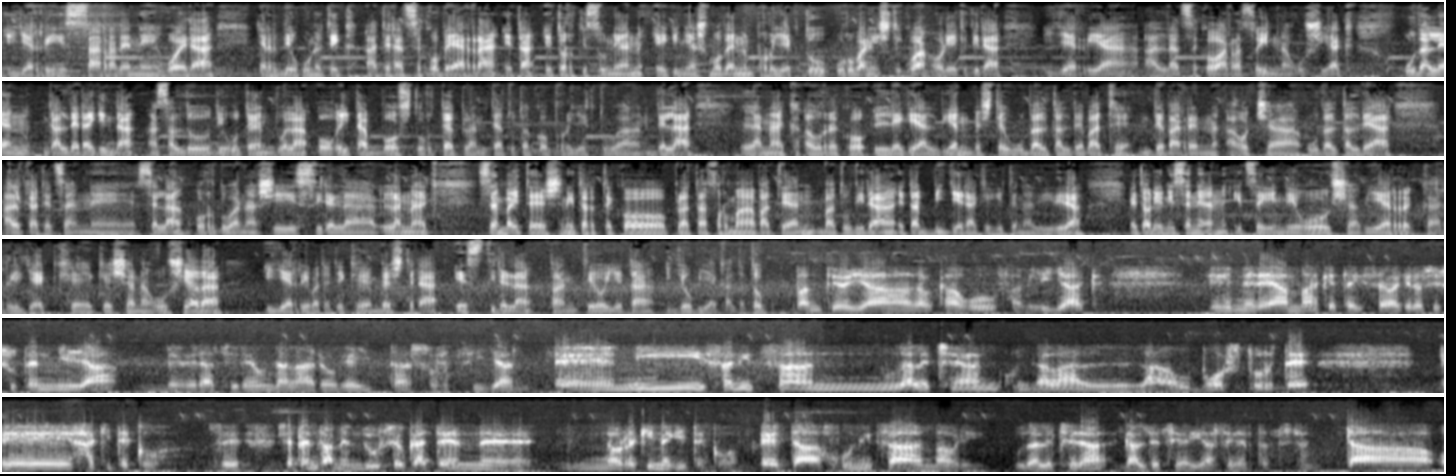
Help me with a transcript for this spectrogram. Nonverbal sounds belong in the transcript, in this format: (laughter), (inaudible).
Hilerri zarraren egoera erdigunetik ateratzeko beharra eta etorkizunean egin asmo den proiektu urbanistikoa horiek dira hilerria aldatzeko arrazoi nagusiak. Udalean galdera eginda azaldu diguten duela hogeita bost urte planteatutako proiektua dela lanak aurreko legealdian beste udaltalde bat debarren agotxa udaltaldea alkatetzen e, zela, orduan hasi zirela lanak, zenbait eh, senitarteko plataforma batean batu dira eta bilerak egiten ari dira. Eta horien izenean hitz egin digu Xavier Carrilek e, kexa nagusia da hilerri batetik bestera ez direla panteoi eta jobiak aldatu. Panteoia daukagu, familiak, e, nire amak eta izabak erosi zuten mila bederatzireun da laro geita sortzian. E, ni izan itzan udaletxean ondala lau bost urte e, jakiteko. Ze, ze pentsamendu zeukaten e, norrekin egiteko. Eta junitzan, ba hori, udaletxera galdetzea iaze gertatzen. Ta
